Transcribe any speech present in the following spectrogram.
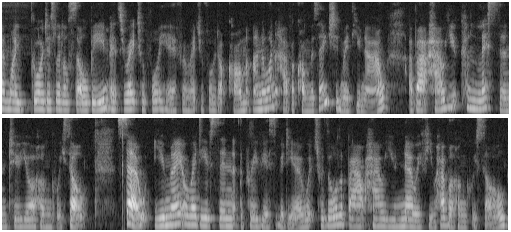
there, my gorgeous little soul beam. It's Rachel Foy here from rachelfoy.com, and I want to have a conversation with you now about how you can listen to your hungry soul. So, you may already have seen the previous video, which was all about how you know if you have a hungry soul,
